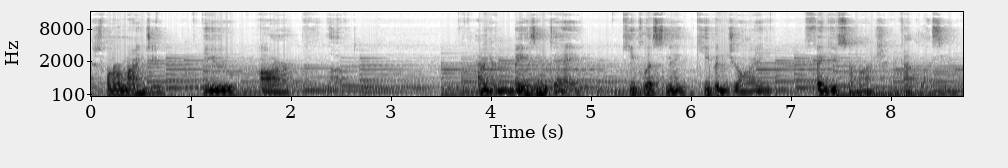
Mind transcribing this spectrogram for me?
I just want to remind you, you are loved. Having an amazing day. Keep listening, keep enjoying. Thank you so much. God bless you.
